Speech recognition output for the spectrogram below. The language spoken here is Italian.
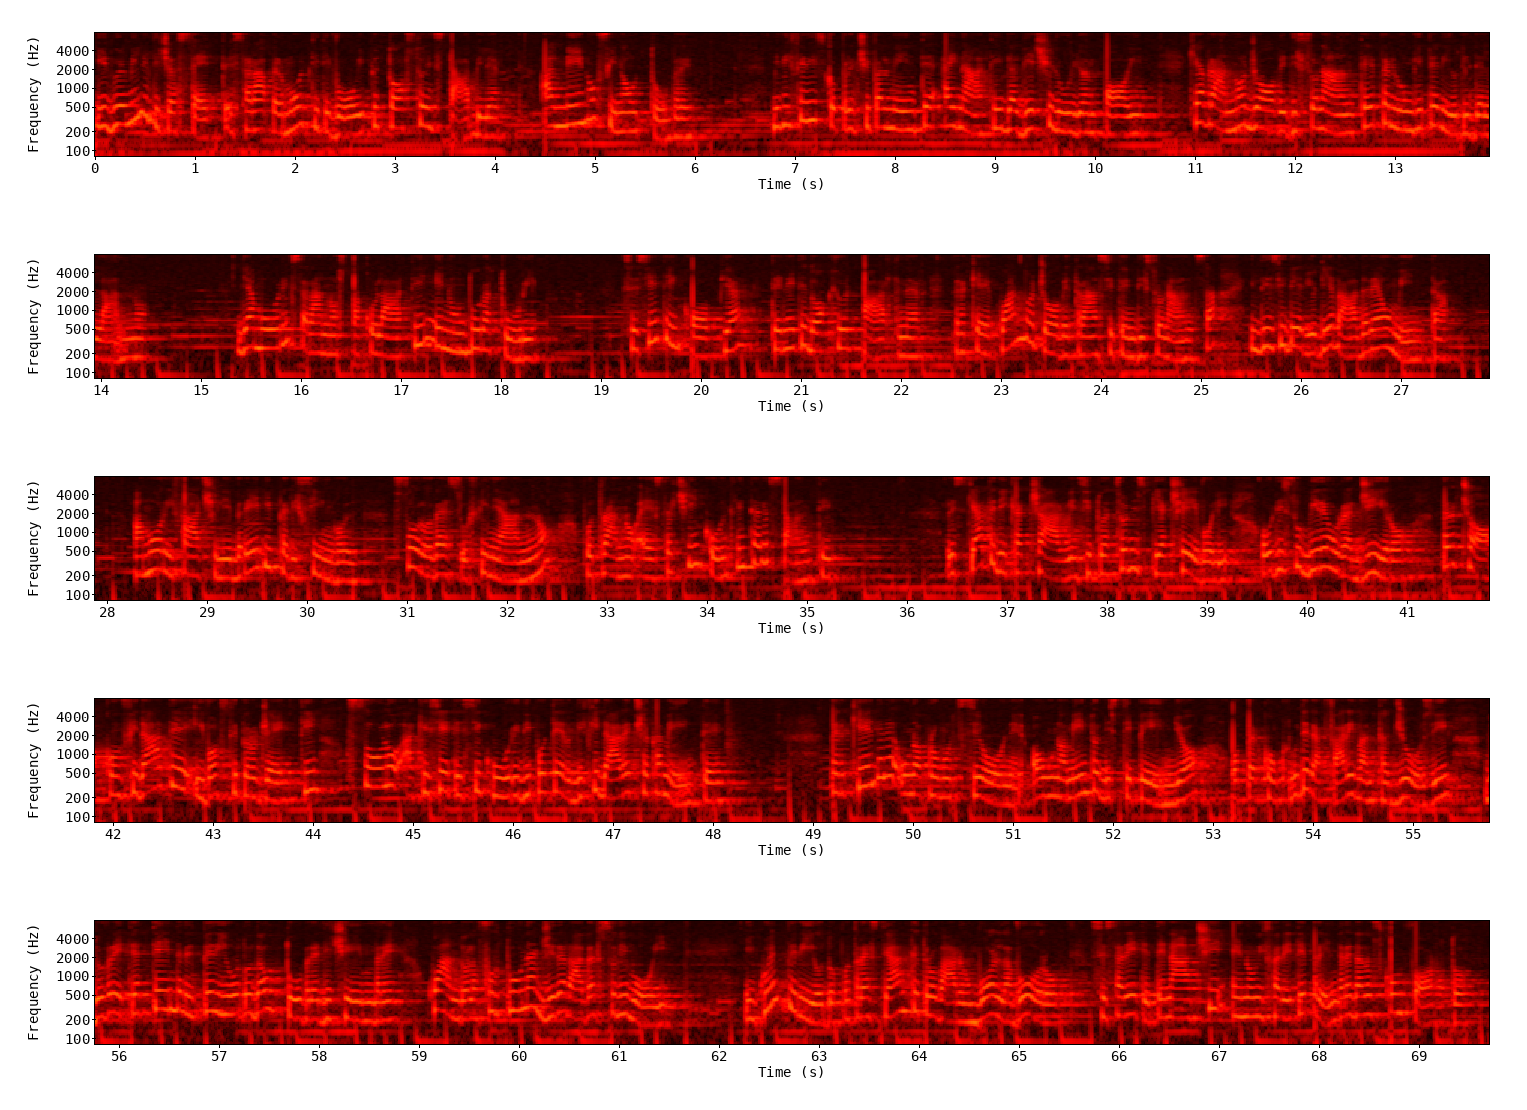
Il 2017 sarà per molti di voi piuttosto instabile, almeno fino a ottobre. Mi riferisco principalmente ai nati dal 10 luglio in poi, che avranno Giove dissonante per lunghi periodi dell'anno. Gli amori saranno ostacolati e non duraturi. Se siete in coppia, tenete d'occhio il partner, perché quando Giove transita in dissonanza, il desiderio di evadere aumenta. Amori facili e brevi per i single, solo verso fine anno potranno esserci incontri interessanti. Rischiate di cacciarvi in situazioni spiacevoli o di subire un raggiro, perciò confidate i vostri progetti solo a chi siete sicuri di potervi fidare ciecamente. Per chiedere una promozione o un aumento di stipendio o per concludere affari vantaggiosi dovrete attendere il periodo da ottobre a dicembre, quando la fortuna girerà verso di voi. In quel periodo potreste anche trovare un buon lavoro se sarete tenaci e non vi farete prendere dallo sconforto.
